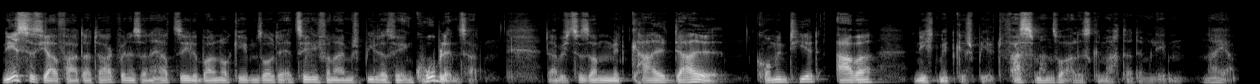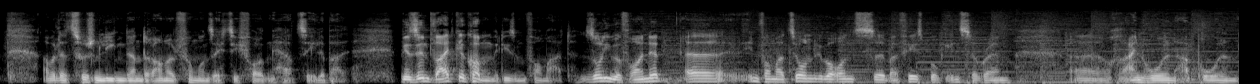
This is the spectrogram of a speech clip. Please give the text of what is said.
Nächstes Jahr Vatertag, wenn es eine Herz-Seele-Ball noch geben sollte, erzähle ich von einem Spiel, das wir in Koblenz hatten. Da habe ich zusammen mit Karl Dall kommentiert, aber nicht mitgespielt. Was man so alles gemacht hat im Leben. Naja, aber dazwischen liegen dann 365 Folgen Herz, Seele, Ball. Wir sind weit gekommen mit diesem Format. So, liebe Freunde, äh, Informationen über uns äh, bei Facebook, Instagram, äh, reinholen, abholen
